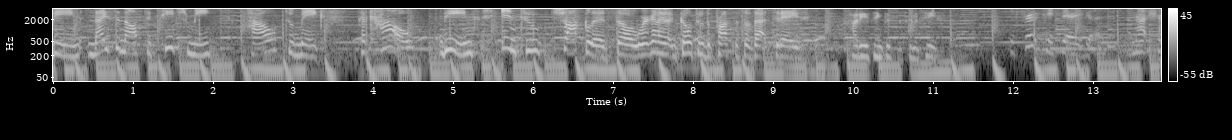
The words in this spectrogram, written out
being nice enough to teach me how to make cacao beans into chocolate. So we're gonna go through the process of that today. How do you think this is gonna taste? The fruit tastes very good. I'm not sure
